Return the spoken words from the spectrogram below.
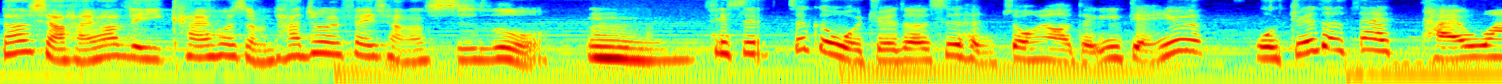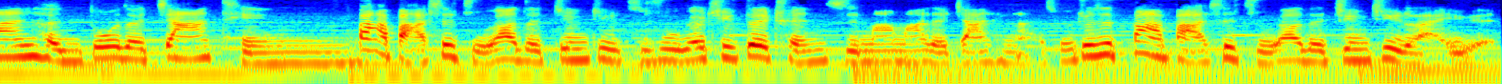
当小孩要离开或什么，他就会非常的失落。嗯，其实这个我觉得是很重要的一点，因为我觉得在台湾很多的家庭，爸爸是主要的经济支柱，尤其对全职妈妈的家庭来说，就是爸爸是主要的经济来源。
